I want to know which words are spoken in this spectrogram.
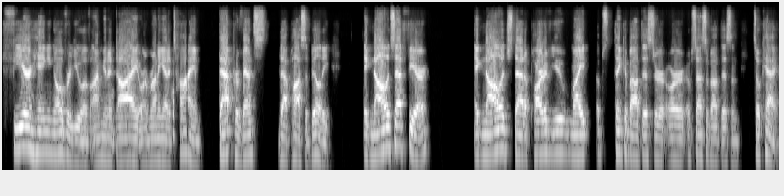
fear hanging over you of I'm going to die or I'm running out of time, that prevents that possibility. Acknowledge that fear. Acknowledge that a part of you might think about this or or obsess about this, and it's okay.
